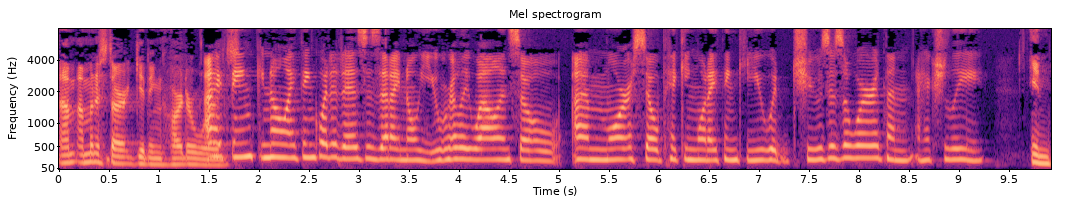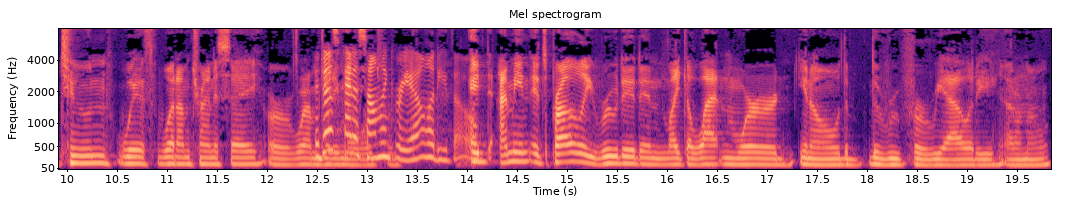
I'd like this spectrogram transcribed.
I'm, I'm going to start getting harder words. I think no. I think what it is is that I know you really well, and so I'm more so picking what I think you would choose as a word than actually. In tune with what I'm trying to say or where I'm. It does kind of sound words like reality, though. It, I mean, it's probably rooted in like a Latin word, you know, the the root for reality. I don't know.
